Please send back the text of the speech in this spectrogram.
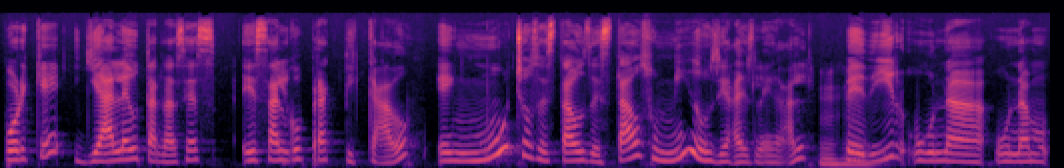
porque ya la eutanasia es, es algo practicado en muchos estados de Estados Unidos, ya es legal pedir una, una mu-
